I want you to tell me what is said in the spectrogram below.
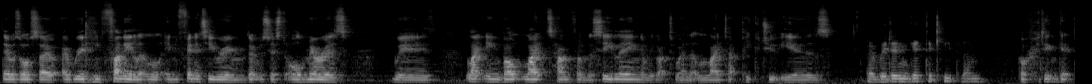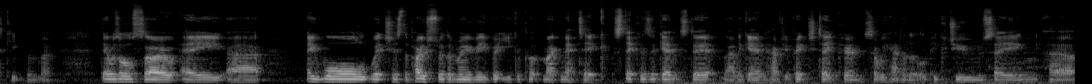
There was also a really funny little infinity room that was just all mirrors with lightning bolt lights hung from the ceiling, and we got to wear little light up Pikachu ears, But we didn't get to keep them. but we didn't get to keep them. No. There was also a uh, a wall which is the poster of the movie, but you could put magnetic stickers against it, and again have your picture taken. So we had a little Pikachu saying uh,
